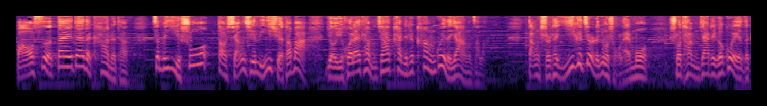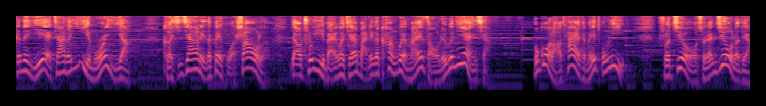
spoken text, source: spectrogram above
宝四呆呆地看着他，这么一说，倒想起李雪他爸有一回来他们家，看见这炕柜的样子了。当时他一个劲儿地用手来摸，说他们家这个柜子跟他爷爷家的一模一样，可惜家里的被火烧了，要出一百块钱把这个炕柜买走，留个念想。不过老太太没同意，说旧虽然旧了点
